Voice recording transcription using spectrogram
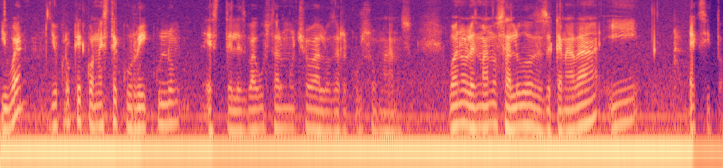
Y bueno, yo creo que con este currículum este les va a gustar mucho a los de recursos humanos. Bueno, les mando saludos desde Canadá y éxito.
